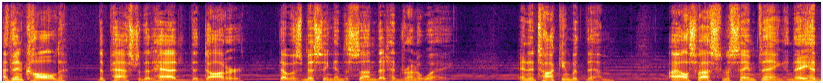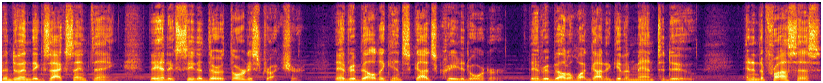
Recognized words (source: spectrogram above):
I then called the pastor that had the daughter that was missing and the son that had run away. And in talking with them, I also asked them the same thing, and they had been doing the exact same thing. They had exceeded their authority structure. They had rebelled against God's created order. They had rebelled on what God had given man to do. And in the process,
